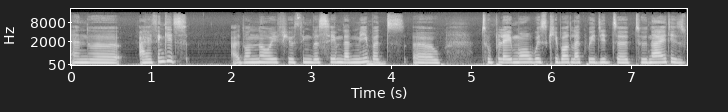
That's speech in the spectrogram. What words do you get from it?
and uh, I think it's I don't know if you think the same than me, Mhm. but. Uh, to play more with keyboard like we did uh, tonight is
